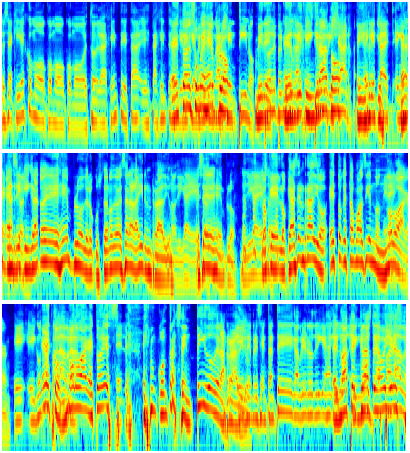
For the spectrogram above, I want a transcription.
Entonces aquí es como, como, como esto, la gente, esta, esta gente no Esto es que un ejemplo. un argentino. Mire, no le permite un Enrique argentino Ingrato, brillar Enrique, en esta, en esta. Enrique Ingrato es ejemplo de lo que usted no debe hacer al aire en radio. No diga eso. Ese es el ejemplo. No diga Lo eso. que, lo que hacen en radio, esto que estamos haciendo, no lo hagan. Eh, en otras Esto palabras, no lo haga. Esto es, es un contrasentido de la radio. El representante Gabriel Rodríguez Aguiló, El masterclass de hoy es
